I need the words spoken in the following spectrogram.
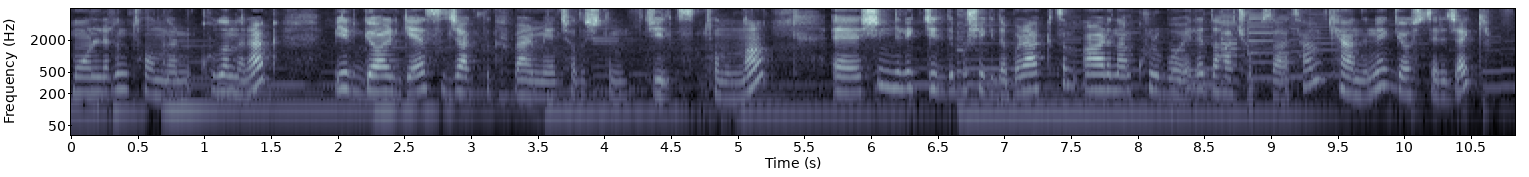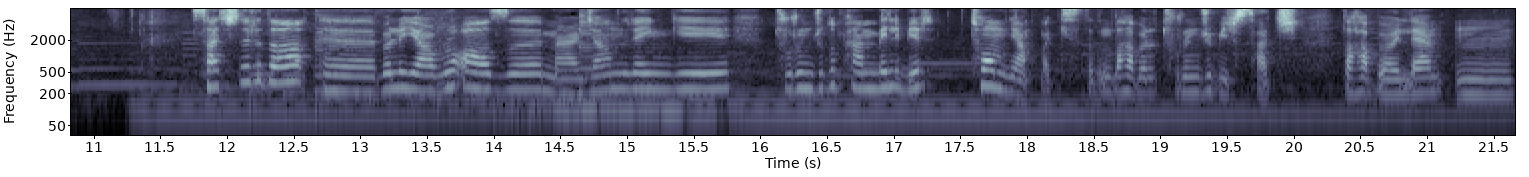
morların tonlarını kullanarak bir gölge, sıcaklık vermeye çalıştım cilt tonuna. E, şimdilik cildi bu şekilde bıraktım. Ardından kuru boyayla daha çok zaten kendini gösterecek. Saçları da e, böyle yavru ağzı, mercan rengi, turunculu pembeli bir ton yapmak istedim. Daha böyle turuncu bir saç. Daha böyle... Hmm,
